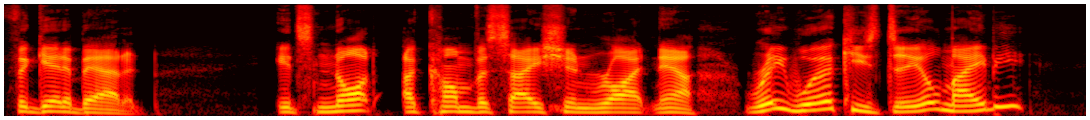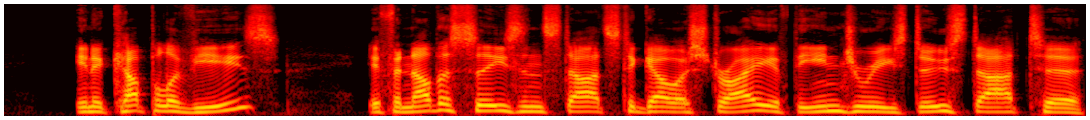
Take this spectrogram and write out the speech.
Forget about it. It's not a conversation right now. Rework his deal, maybe, in a couple of years. If another season starts to go astray, if the injuries do start to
